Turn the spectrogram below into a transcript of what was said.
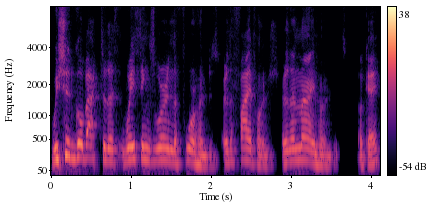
we should go back to the way things were in the 400s or the 500s or the 900s." Okay.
